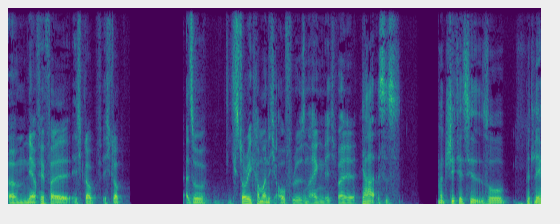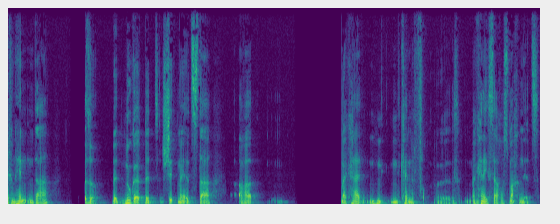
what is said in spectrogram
ähm, nee, auf jeden Fall, ich glaube, ich glaube, also die Story kann man nicht auflösen eigentlich, weil Ja, es ist, man steht jetzt hier so mit leeren Händen da. Also mit Nougat-Bit steht man jetzt da, aber man kann halt keine, man kann nichts daraus machen jetzt.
